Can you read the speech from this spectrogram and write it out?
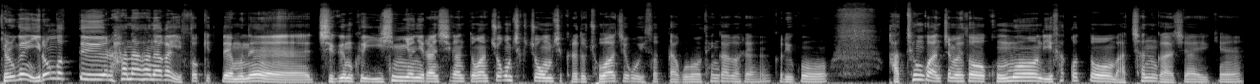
결국엔 이런 것들 하나하나가 있었기 때문에 지금 그 20년이란 시간 동안 조금씩 조금씩 그래도 좋아지고 있었다고 생각을 해. 그리고 같은 관점에서 공무원 이 사건도 마찬가지야, 이게.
